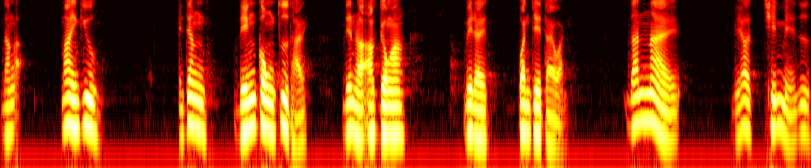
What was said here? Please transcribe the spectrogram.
人马英九会当联共制台，联合阿强啊，要来关接台湾，咱乃不要亲美日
